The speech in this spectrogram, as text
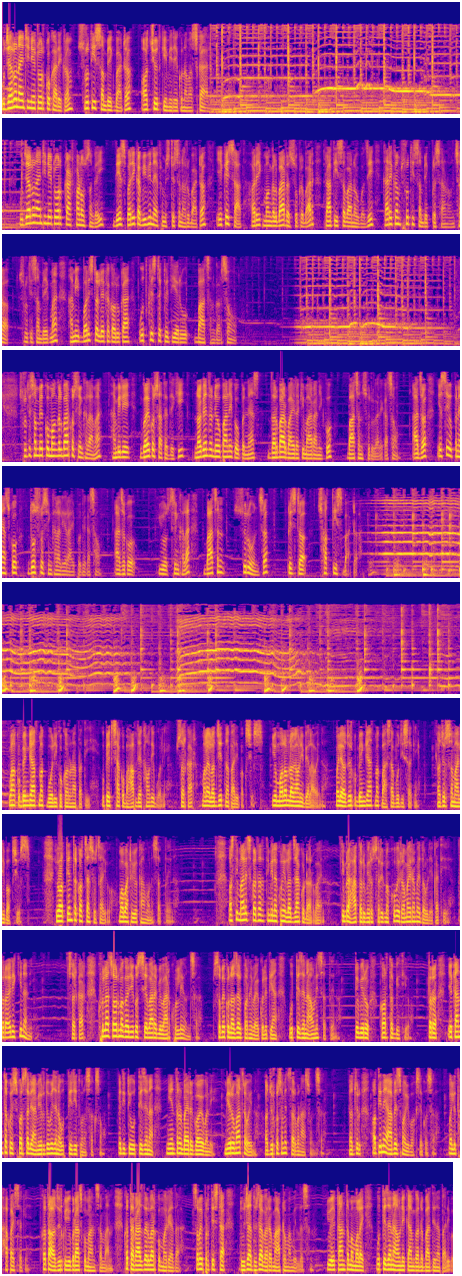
उज्यालो ninety नेटवर्कको कार्यक्रम श्रुति सम्वेकबाट अच्युत किमिरेको नमस्कार। उज्यालो नाइन्टी नेटवर्क काठमाडौँसँगै देशभरिका विभिन्न एफएम स्टेशनहरूबाट एकैसाथ हरेक मंगलबार र शुक्रबार राति सवा नौ बजे कार्यक्रम श्रुति सम्वेक प्रसारण हुन्छ। श्रुति सम्वेकमा हामी वरिष्ठ लेखकहरूका उत्कृष्ट कृतिहरू वाचन गर्छौं। श्रुति सम्वेकको मंगलबारको श्रृङ्खलामा हामीले गएको सातादेखि नगेन्द्र नेौपानेको उपन्यास दरबार बाहिरकी महारानीको वाचन शुरू गरेका छौं। आज यसै उपन्यासको दोस्रो श्रृङ्खला लिएर आइपुगेका छौं। आजको यो श्रृङ्खला वाचन शुरू हुन्छ पृष्ठ छत्तीसबाट। उहाँको व्यङ्ग्यात्मक बोलीको करुणाप्रति उपेक्षाको भाव देखाउँदै बोले सरकार मलाई लज्जित नपारी बक्सियोस्। यो मलम लगाउने बेला होइन। मैले हजुरको व्यङ्ग्यात्मक भाषा बुझिसकेँ। हजुर सम्हाली बक्सियोस्। यो अत्यन्त कच्चा सोचाइ हो। मबाट यो काम हुन सक्दैन। अस्ति मालिस गर्दा त तिमीलाई कुनै लज्जाको डर भएन। तिम्रो हातहरू मेरो शरीरमा खुबै रमाइ रमाइ दौडिएका थिए। तर अहिले किन नि? सरकार खुल्ला चौरमा गरिएको सेवा र व्यवहार खुल्लै हुन्छ। सबैको नजर पर्ने भएकोले त्यहाँ उत्तेजना आउनै सक्दैन। त्यो मेरो कर्तव्य थियो। तर एकान्तको स्पर्शले हामीहरू दुवैजना उत्तेजित हुन सक्छौँ। यदि त्यो उत्तेजना नियन्त्रण बाहिर गयो भने मेरो मात्र होइन हजुरको समेत सर्वनाश हुन्छ। हजुर अति नै आवेशमा विभक्सेको छ। मैले थाहा पाइसकेँ। कता हजुरको युवराजको मान सम्मान कता राजदरबारको मर्यादा सबै प्रतिष्ठा धुजा धुजा भएर माटोमा मिल्दछन्। यो एकान्तमा मलाई उत्तेजना आउने काम गर्न बाध्य नपारी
